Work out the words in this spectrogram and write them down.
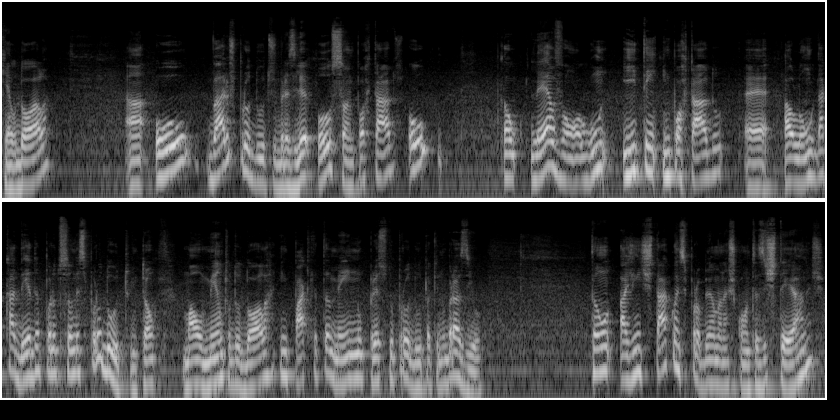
que é o dólar ah, ou vários produtos brasileiros ou são importados ou, levam algum item importado é, ao longo da cadeia da produção desse produto. Então, um aumento do dólar impacta também no preço do produto aqui no Brasil. Então a gente está com esse problema nas contas externas,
